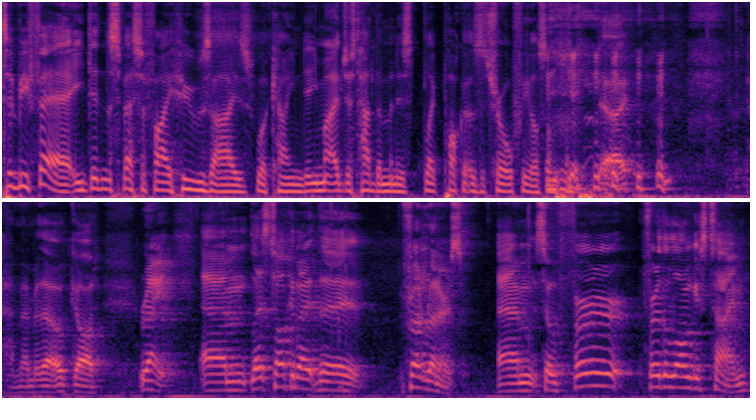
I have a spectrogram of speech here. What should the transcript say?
To be fair, he didn't specify whose eyes were kind. He might have just had them in his like pocket as a trophy or something. Yeah, I, I remember that. Oh God. Right. Um, let's talk about the front runners. Um, so for for the longest time,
